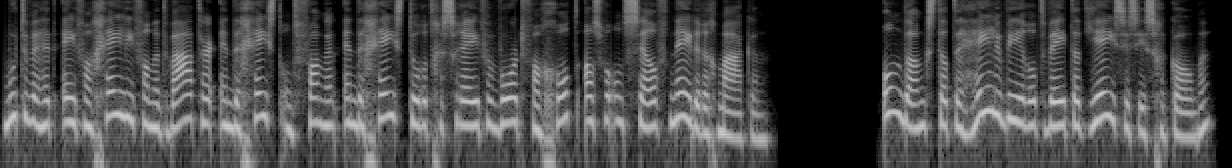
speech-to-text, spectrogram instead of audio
moeten we het evangelie van het water en de geest ontvangen en de geest door het geschreven woord van God als we onszelf nederig maken. Ondanks dat de hele wereld weet dat Jezus is gekomen,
